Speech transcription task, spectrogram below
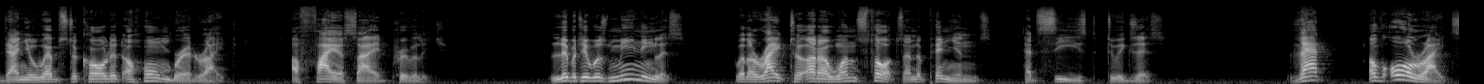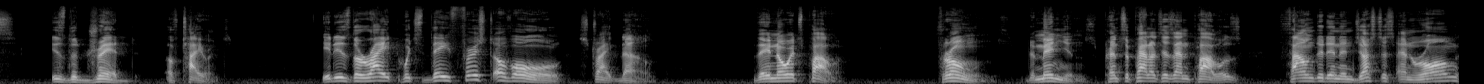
Daniel Webster called it a homebred right, a fireside privilege. Liberty was meaningless where the right to utter one's thoughts and opinions had ceased to exist. That of all rights is the dread of tyrants. It is the right which they first of all strike down. They know its power. Thrones, dominions, principalities, and powers founded in injustice and wrong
